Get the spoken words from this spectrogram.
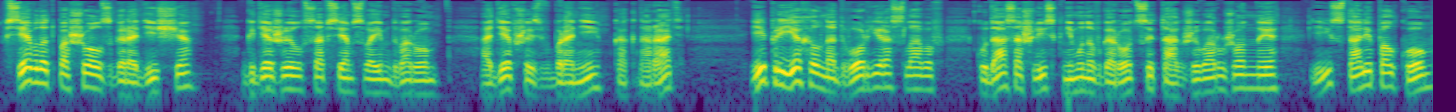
Всеволод пошел с городища, где жил со всем своим двором, одевшись в брони, как на рать, и приехал на двор Ярославов, куда сошлись к нему новгородцы, также вооруженные, и стали полком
